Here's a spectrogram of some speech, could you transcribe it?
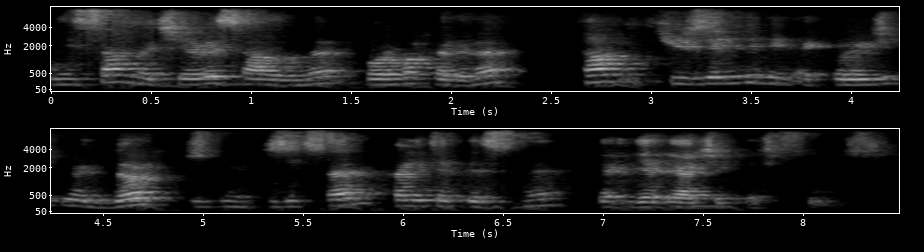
insan ve çevre sağlığını korumak adına tam 250 bin ekolojik ve 400 bin fiziksel kalite testini gerçekleştiriyoruz.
